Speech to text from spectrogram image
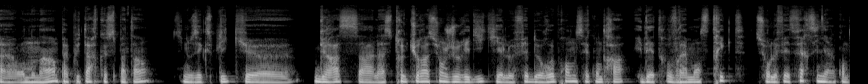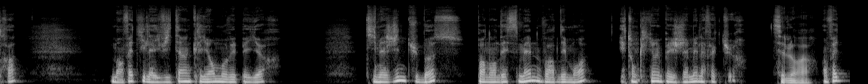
Euh, on en a un pas plus tard que ce matin qui nous explique que grâce à la structuration juridique et le fait de reprendre ses contrats et d'être vraiment strict sur le fait de faire signer un contrat, mais en fait, il a évité un client mauvais payeur. T'imagines, tu bosses pendant des semaines, voire des mois, et ton client ne paye jamais la facture. C'est l'horreur. En fait,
